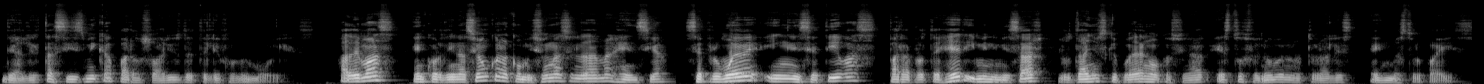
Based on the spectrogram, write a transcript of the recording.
de alerta sísmica para usuarios de teléfonos móviles. Además, en coordinación con la Comisión Nacional de Emergencia, se promueven iniciativas para proteger y minimizar los daños que puedan ocasionar estos fenómenos naturales en nuestro país.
